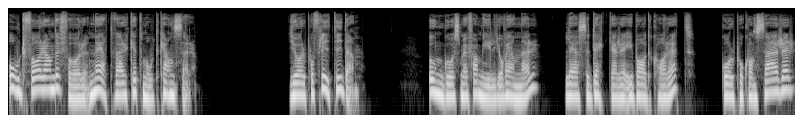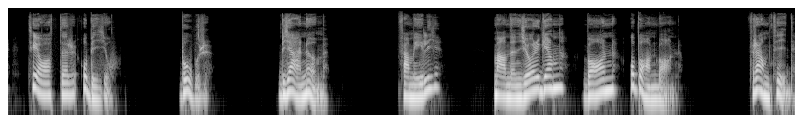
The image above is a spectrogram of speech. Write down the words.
Ordförande för Nätverket mot cancer. Gör på fritiden. Umgås med familj och vänner, läser deckare i badkaret, går på konserter, teater och bio. Bor. Bjärnum. Familj. Mannen Jörgen, barn och barnbarn. Framtid.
